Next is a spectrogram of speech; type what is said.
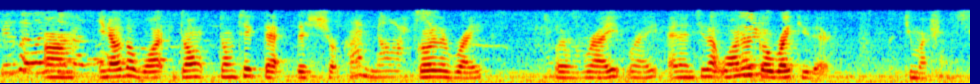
like Um, you know the what? Don't don't take that this shortcut. I'm not. Go to the right. Go right, right, and then see that water? Dude. Go right through there. Two mushrooms.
